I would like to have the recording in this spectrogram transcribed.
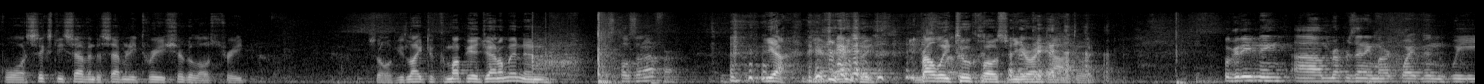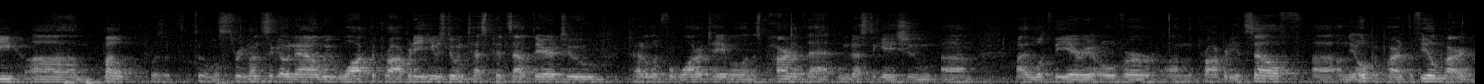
for 67 to 73 Sugarloaf Street. So if you'd like to come up here, gentlemen, and, It's close enough, or? yeah, yeah, actually, probably too close, and you're right down to it. Well, good evening. Um, Representing Mark Whiteman, we, um, about, was it almost three months ago now, we walked the property. He was doing test pits out there to try to look for water table, and as part of that investigation, um, I looked the area over on the property itself, uh, on the open part, the field part,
